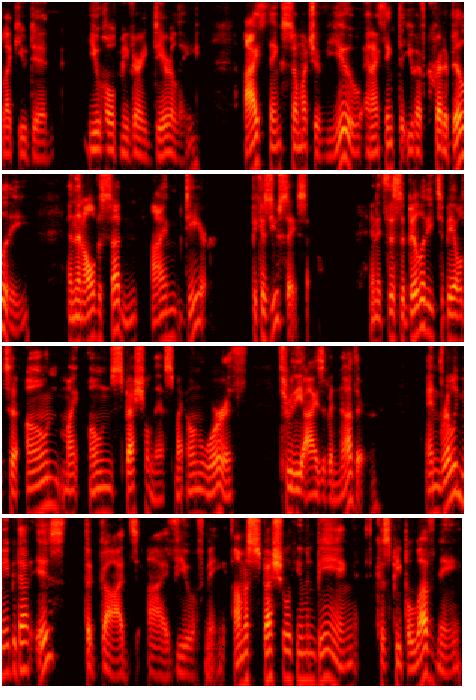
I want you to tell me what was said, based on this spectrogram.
like you did, you hold me very dearly, I think so much of you and I think that you have credibility. And then all of a sudden, I'm dear because you say so. And it's this ability to be able to own my own specialness, my own worth through the eyes of another. And really, maybe that is the God's eye view of me. I'm a special human being because people love me.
